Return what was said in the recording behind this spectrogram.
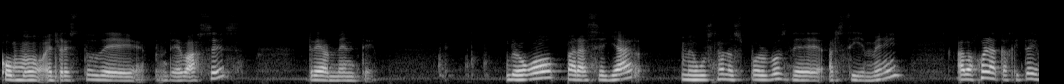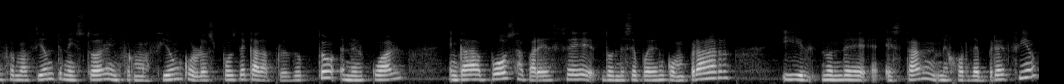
como el resto de bases, realmente. Luego, para sellar, me gustan los polvos de RCMA Abajo en la cajita de información tenéis toda la información con los posts de cada producto, en el cual en cada post aparece dónde se pueden comprar y dónde están mejor de precio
